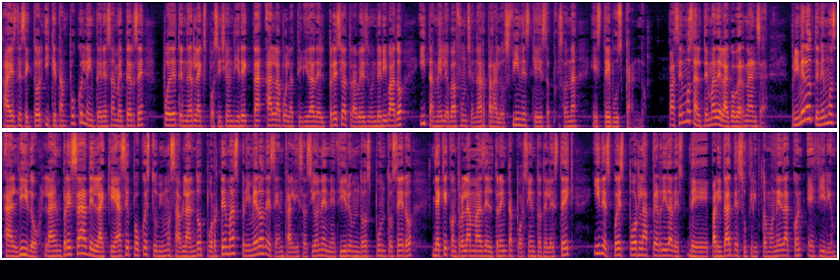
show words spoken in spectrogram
a este sector y que tampoco le interesa meterse, puede tener la exposición directa a la volatilidad del precio a través de un derivado y también le va a funcionar para los fines que esta persona esté buscando. Pasemos al tema de la gobernanza. Primero tenemos a Lido, la empresa de la que hace poco estuvimos hablando por temas primero de centralización en Ethereum 2.0, ya que controla más del 30% del stake, y después por la pérdida de, de, paridad de su criptomoneda con Ethereum,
